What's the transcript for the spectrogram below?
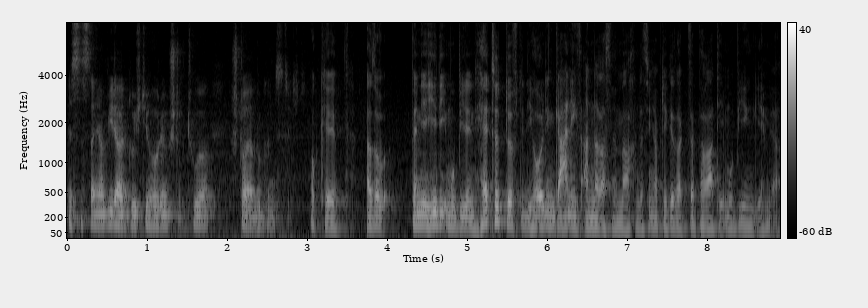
ist es dann ja wieder durch die Holdingstruktur steuerbegünstigt. Okay, also wenn ihr hier die Immobilien hättet, dürfte die Holding gar nichts anderes mehr machen. Deswegen habt ihr gesagt, separate Immobilien GmbH.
